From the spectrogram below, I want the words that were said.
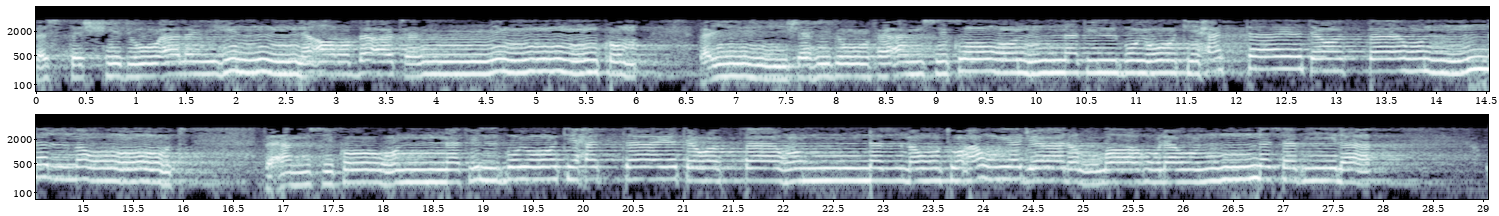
فاستشهدوا عليهن أربعة منكم. فإن شهدوا فأمسكوهن في البيوت حتى يتوفاهن الموت. فأمسكوهن في البيوت حتى يتوفاهن الموت أو يجعل الله لهن سبيلاً.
